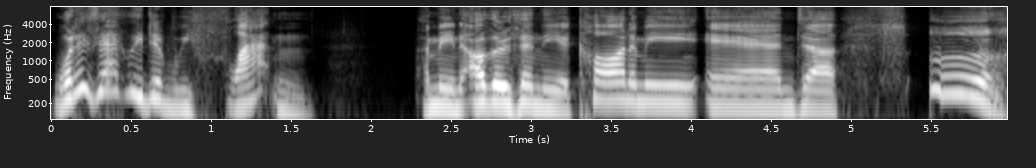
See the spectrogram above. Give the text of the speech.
what exactly did we flatten? I mean, other than the economy and uh, ugh,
